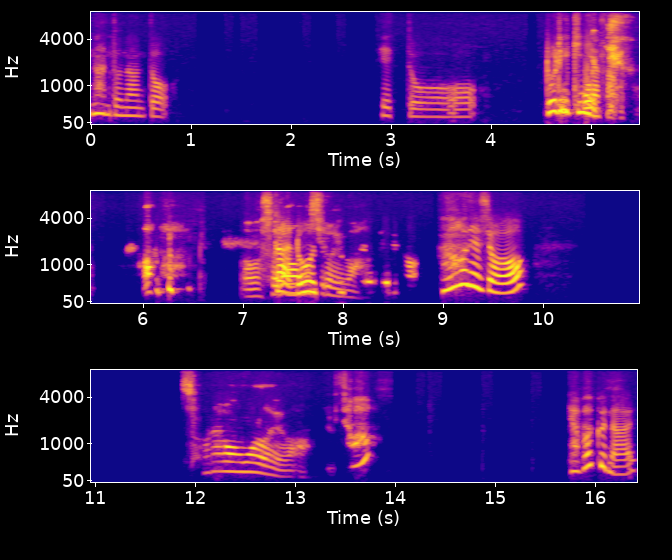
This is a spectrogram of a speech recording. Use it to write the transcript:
なんとなんと、えっと、ロリー・キニアさん。あ、あそれは面白いわ。そうでしょ？それはおもろいわ。でしょ？やばくない？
